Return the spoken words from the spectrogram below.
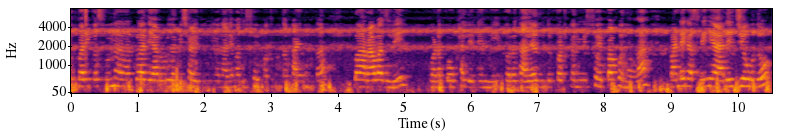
दुपारीपासून द्वारी आरोला मी शाळेतून घेऊन आले. माझा स्वयंपाक नव्हता काय नव्हता. बारा वाजले. वडापाव खाल्ले त्यांनी. परत आल्यानंतर पटकन मी स्वयंपाक बनवला. भांडे घासले हे आले जेवलो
